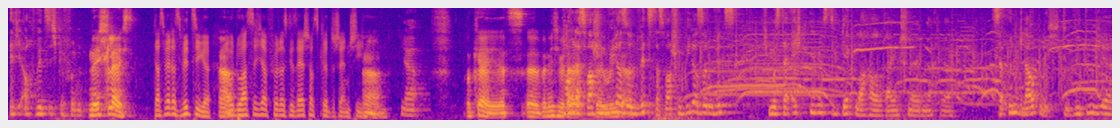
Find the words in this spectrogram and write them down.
Hätte ich auch witzig gefunden. Nicht schlecht. Das wäre das Witzige. Ja. Aber du hast dich ja für das Gesellschaftskritische entschieden. Ja. Ja. Okay, jetzt äh, bin ich wieder. Paul, das war schon wieder so ein Witz. Das war schon wieder so ein Witz. Ich muss da echt übelst die Gaglacher reinschneiden nachher. ist ja unglaublich, du, wie du hier,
